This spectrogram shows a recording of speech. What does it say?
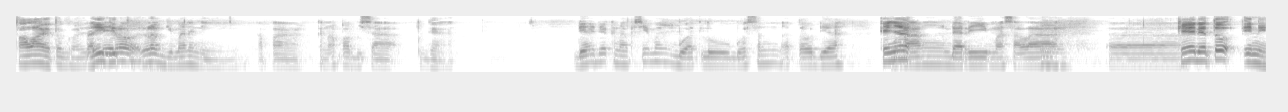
salah itu gue jadi Berarti gitu lo, lo gimana nih? Apa kenapa bisa pegat? Dia dia kenapa sih emang buat lu bosen atau dia kayaknya kurang dari masalah eh, kayak dia tuh ini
